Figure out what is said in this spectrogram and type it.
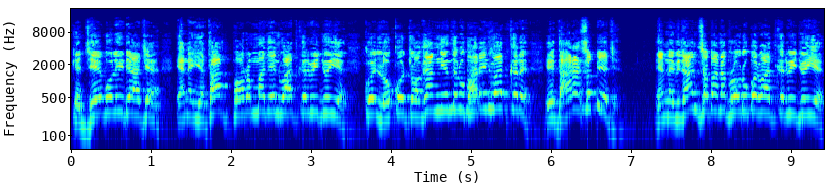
કે જે બોલી રહ્યા છે, એને યથાર્થ ફોરમમાં જઈને વાત કરવી જોઈએ. કોઈ લોકો ચોગાનની અંદર ઊભા રહીને વાત કરે, એ ધારાસભ્ય છે. એમને વિધાનસભાના ફ્લોર ઉપર વાત કરવી જોઈએ.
